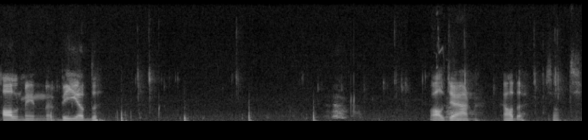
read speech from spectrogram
all min ved. Och allt järn jag hade. Så att...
